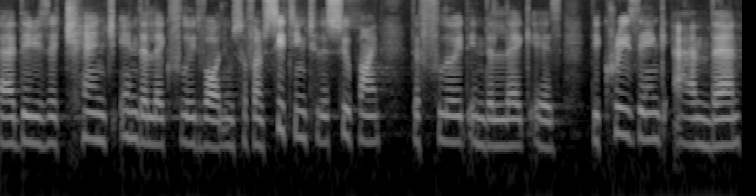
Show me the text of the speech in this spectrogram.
Uh, there is a change in the leg fluid volume. So from sitting to the supine, the fluid in the leg is decreasing and then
